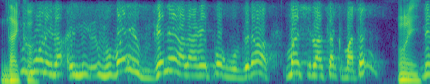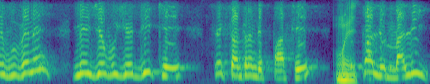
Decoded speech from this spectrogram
Là. Vous voyez, vous venez à l'aéroport, vous verrez. Moi, je suis là chaque matin. Mais vous venez. Mais je vous ai dit que ce qui est en train de passer, ce n'est pas le Mali.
